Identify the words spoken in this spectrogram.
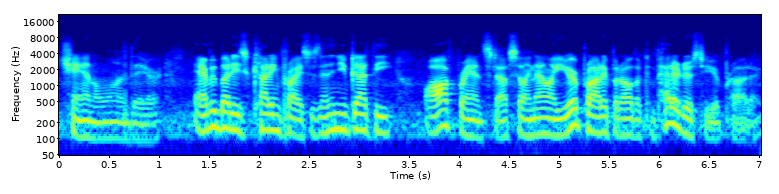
channel on there. Everybody's cutting prices, and then you've got the off brand stuff selling not only your product, but all the competitors to your product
